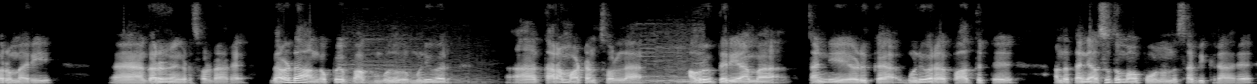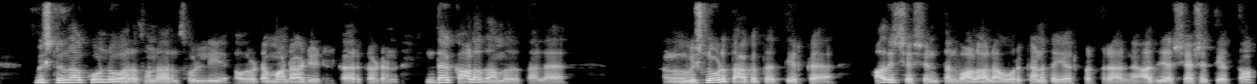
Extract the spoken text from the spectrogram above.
வரும் மாதிரி கருடன் என்கிட்ட சொல்கிறாரு கருடன் அங்கே போய் பார்க்கும்போது ஒரு முனிவர் தரமாட்டேன்னு சொல்ல அவருக்கு தெரியாமல் தண்ணியை எடுக்க முனிவரை பார்த்துட்டு அந்த தண்ணி அசுத்தமாக போகணும்னு சபிக்கிறாரு. விஷ்ணு தான் கொண்டு வர சொன்னாருன்னு சொல்லி அவர்கிட்ட மண்டாடிட்டு இருக்காரு கருடன். இந்த காலதாமதத்தால் விஷ்ணுவோட தாக்கத்தை தீர்க்க ஆதிசேஷன் தன் வாழால் ஒரு கிணத்தை ஏற்படுத்துகிறாருங்க அதுதான் சேஷ தீர்த்தம்?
